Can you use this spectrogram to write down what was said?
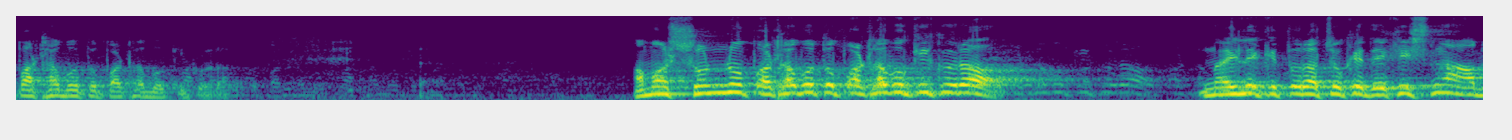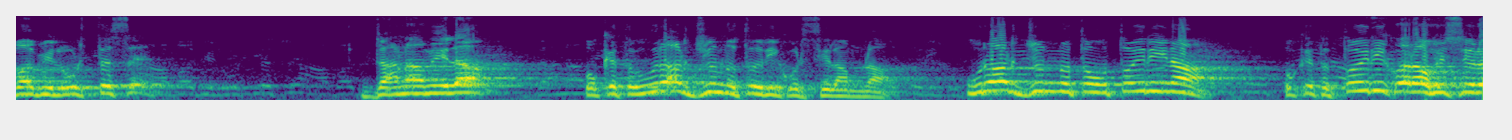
পাঠাবো তো পাঠাবো কি করে? আমার সৈন্য পাঠাবো তো পাঠাবো কি করে? নাইলে কি তোরা চোখে দেখিস না আবাবিল উঠতেছে? ডানা মেলা, ওকে তো উড়ার জন্য তৈরি করছিলাম না। উড়ার জন্য তো ও তৈরি না, ওকে তো তৈরি করা হয়েছিল।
